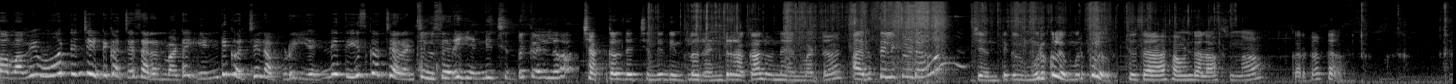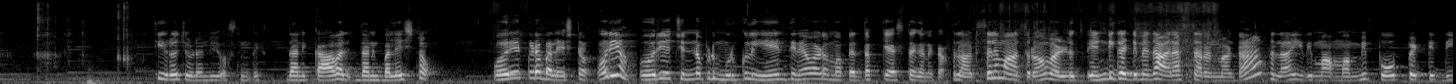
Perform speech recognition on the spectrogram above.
మా మమ్మీ ఊరి నుంచి ఇంటికి వచ్చేసారనమాట ఇంటికి వచ్చినప్పుడు ఎన్ని తీసుకొచ్చారండి చూసారా ఎన్ని చింతకాయలు? చక్కలు తెచ్చింది దీంట్లో రెండు రకాలు ఉన్నాయన్నమాట. అరిసెలు కూడా జంతికలు మురుకులు మురుకులు. చూసారా సౌండ్ అలా వస్తుందా? కరకట్ట హీరో చూడండి వస్తుంది. దానికి కావాలి దానికి భలే ఇష్టం. ఓరియో కూడా భలే ఇష్టం. ఓరియో? ఓరియో చిన్నప్పుడు మురుకులు ఏం తినేవాడు మా పెద్దకు వేస్తే గనక. అసలు అరిసెలు మాత్రం వాళ్ళు ఎండి గడ్డి మీద ఆరేస్తారనమాట అసలు ఇది మా మమ్మీ పోపు పెట్టిద్ది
